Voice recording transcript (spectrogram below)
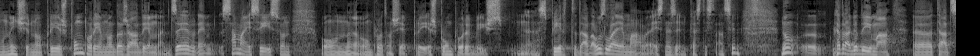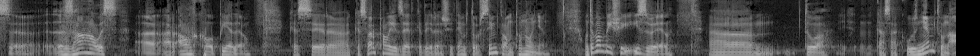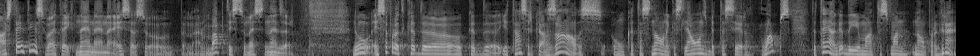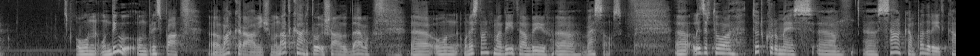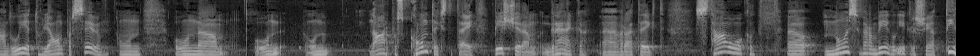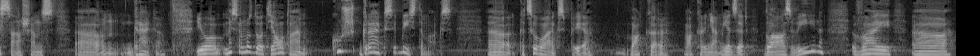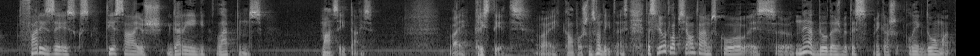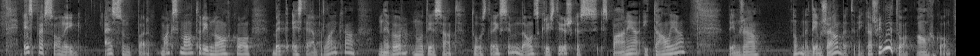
Un viņš ir no priežu pumpuriem, no dažādiem dzērviem samaisījis, un, un, un, protams, šie priežu pumpuri ir bijuši spirta tādā uzlējumā, vai es nezinu, kas tas tāds ir. Nu, katrā gadījumā tāds zāles ar alkoholu piedevu, kas, ir, kas var palīdzēt, kad ir šī temperatūra simptomi, to noņem. Un tam man bija šī izvēle. To, saka, uzņemt un ārstēties, vai teikt, nē, nē, nē, es esmu, piemēram, baptists un es nedzeru. Nu, es saprotu, ka, ja tas ir kā zāles, un ka tas nav nekas ļauns, bet tas ir labs, tad tajā gadījumā tas man nav par grēku. Un, un, divu, un principā, vakarā viņš man atkārtoja šādu devu, un, un es nākamā rītā biju vesels. Līdz ar to, tur, kur mēs sākam padarīt kādu lietu ļaunu par sevi un, un, un, un ārpus konteksta tai piešķiram grēka, varētu teikt, stāvokli, mēs varam viegli iekrist šajā tiesāšanas grēkā. Jo mēs varam uzdot jautājumu, kurš grēks ir bīstamāks? Kad cilvēks pie vakara, vakariņām iedzer glāzi vīna vai farizējisks, tiesājušs, garīgi lepns mācītājs vai kristietis, vai kalpošanas vadītājs? Tas ļoti labs jautājums, ko es eh, neatbildēšu, bet es vienkārši lieku domāt. Es personīgi esmu par maksimālu atturību no alkohola, bet es tajā pat laikā nevaru notiesāt tos, teiksim, daudz kristiešu, kas Spānijā, Itālijā, diemžēl, nu, ne diemžēl, bet vienkārši viņi lieto alkoholu.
